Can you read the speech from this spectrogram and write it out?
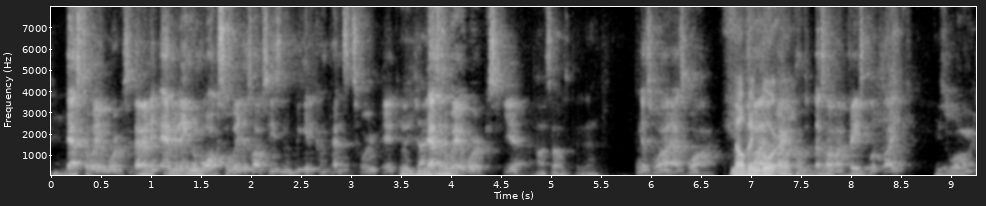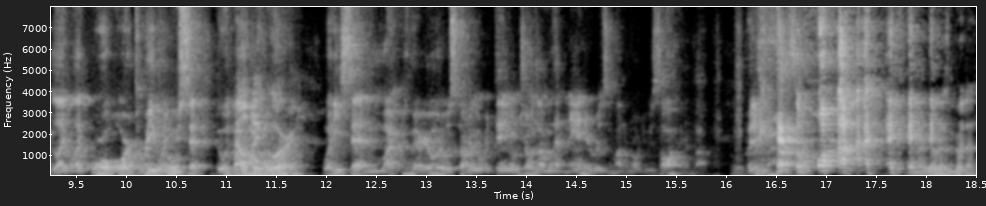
Hmm. That's the way it works. If Evan Evan Engram walks away this offseason, we get a compensatory pick. You That's the way it works. Yeah, Oh, so that's good, then. that's why. That's why. Melvin That's why- Gordon. Uh, that's why my face looked like He's like like World War Three when you said it was Melvin Melvin Gordon. Gordon. When he said Marcus Mariota was starting over Daniel Jones, I almost had an aneurysm. I don't know what he was talking about. Hmm. But that's why. Mariota's better.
